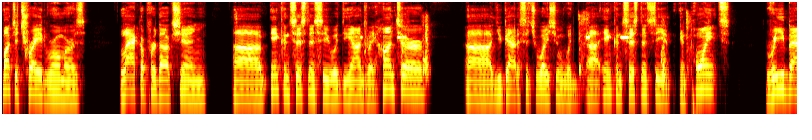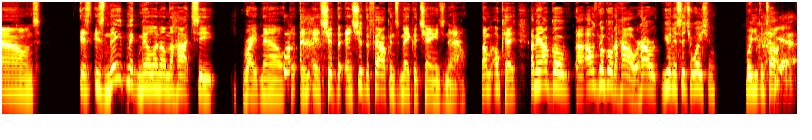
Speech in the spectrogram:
bunch of trade rumors, lack of production, uh, inconsistency with DeAndre Hunter. Uh, you got a situation with uh, inconsistency in, in points, rebounds. Is is Nate McMillan on the hot seat right now? And, and should the and should the Falcons make a change now? I'm okay. I mean, I'll go. Uh, I was going to go to Howard. Howard, you in a situation where you can talk? Yeah.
